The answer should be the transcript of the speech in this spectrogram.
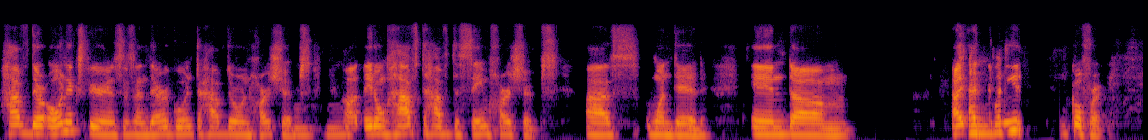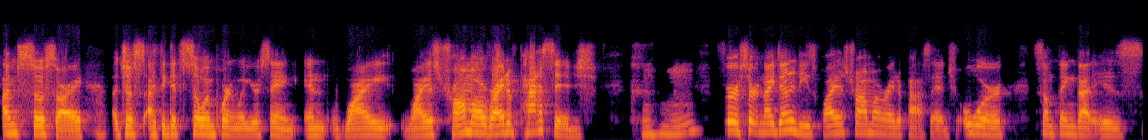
have their own experiences and they're going to have their own hardships. Mm-hmm. Uh, they don't have to have the same hardships as one did. And um, I, and what, I, go for it. I'm so sorry. Just I think it's so important what you're saying, and why why is trauma a rite of passage mm-hmm. for certain identities? Why is trauma a rite of passage, or something that is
